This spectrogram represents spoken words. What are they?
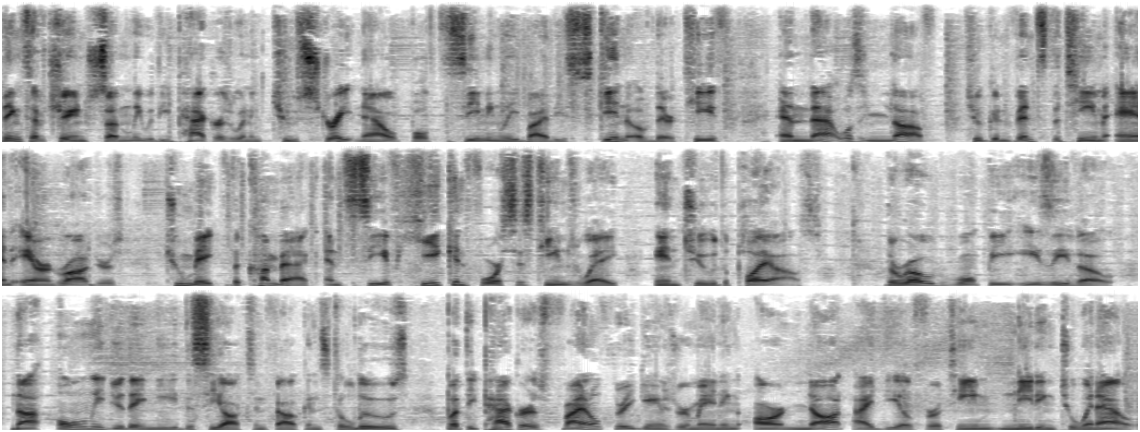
Things have changed suddenly with the Packers winning two straight now, both seemingly by the skin of their teeth, and that was enough to convince the team and Aaron Rodgers to make the comeback and see if he can force his team's way into the playoffs. The road won't be easy though. Not only do they need the Seahawks and Falcons to lose, but the Packers' final three games remaining are not ideal for a team needing to win out.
